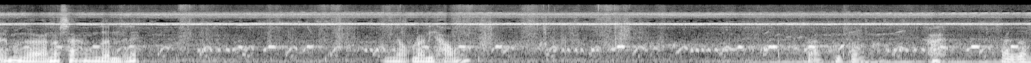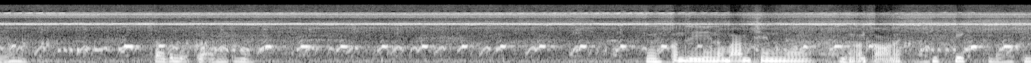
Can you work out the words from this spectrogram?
Đấy mọi người à, nó sang gần rồi đấy. Ngọc đang đi hóng. Sang cực gần Hả? Sang gần lắm mà Sang cái bộ cỡ này thôi mà Ừ, Con gì nó bám trên ờ, ngọn cỏ đây? Chích chích cái đó đi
